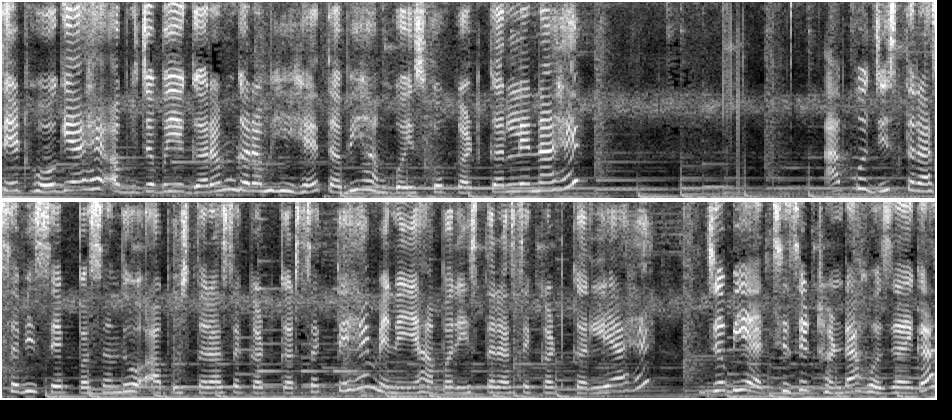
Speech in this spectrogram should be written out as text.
सेट हो गया है। अब जब ये गरम गरम ही है, तभी हमको इसको कट कर लेना है। आपको जिस तरह से भी सेप पसंद हो, आप उस तरह से कट कर सकते हैं। मैंने यहाँ पर इस तरह से कट कर लिया है। जब ये अच्छे से ठंडा हो जाएगा,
